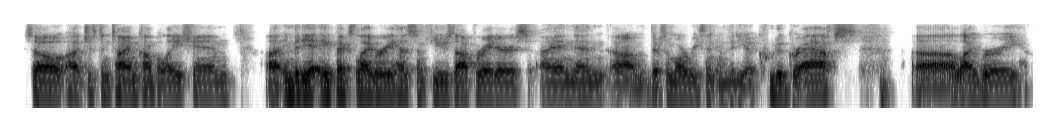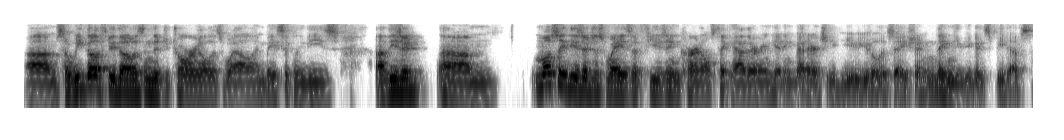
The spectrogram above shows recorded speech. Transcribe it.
So uh, just in time compilation, uh, NVIDIA Apex library has some fused operators, and then um, there's a more recent NVIDIA CUDA graphs uh, library. Um, so we go through those in the tutorial as well. And basically these uh, these are um, mostly these are just ways of fusing kernels together and getting better GPU utilization. They can give you good speedups.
